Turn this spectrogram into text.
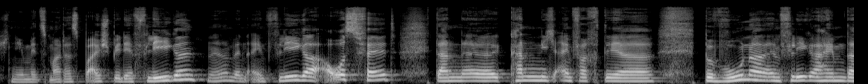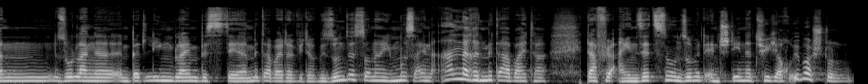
ich nehme jetzt mal das Beispiel der Pflege. Ja, wenn ein Pfleger ausfällt, dann äh, kann nicht einfach der Bewohner im Pflegeheim dann so lange im Bett liegen bleiben, bis der Mitarbeiter wieder gesund ist, sondern ich muss einen anderen Mitarbeiter dafür einsetzen und somit entstehen natürlich auch Überstunden.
